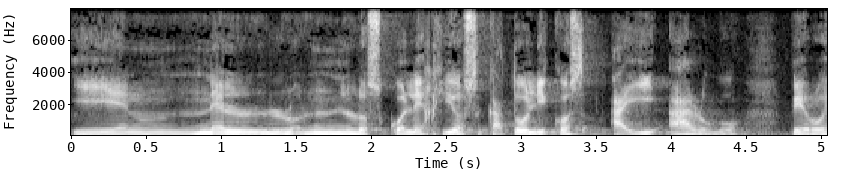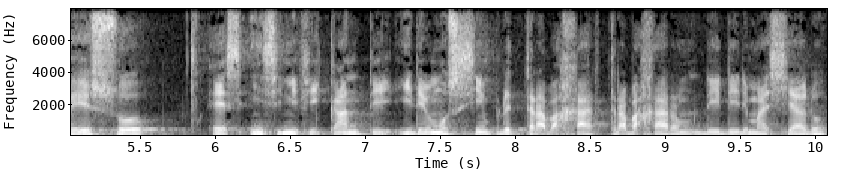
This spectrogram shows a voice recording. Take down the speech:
Y en, los colegios católicos hay algo, pero eso es insignificante y debemos siempre trabajar, trabajar demasiado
